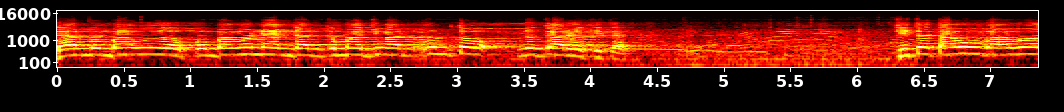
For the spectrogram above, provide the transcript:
dan membawa pembangunan dan kemajuan untuk negara kita. Kita tahu bahawa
